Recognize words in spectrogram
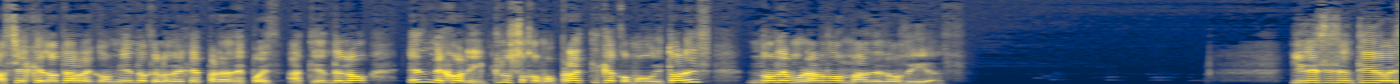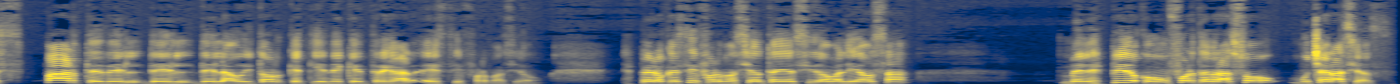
Así es que no te recomiendo que lo dejes para después. Atiéndelo. Es mejor, incluso como práctica, como auditores, no demorarnos más de dos días. Y en ese sentido es parte del, del, del auditor que tiene que entregar esta información. Espero que esta información te haya sido valiosa. Me despido con un fuerte abrazo. Muchas gracias.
